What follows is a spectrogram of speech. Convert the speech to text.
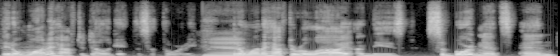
They don't want to have to delegate this authority, yeah. they don't want to have to rely on these subordinates and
